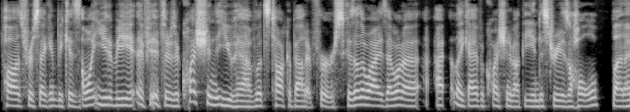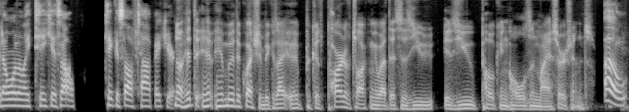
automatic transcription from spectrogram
pause for a second because I want you to be if if there's a question that you have, let's talk about it first because otherwise I want to like I have a question about the industry as a whole, but I don't want to like take us off take us off topic here. No, hit the, hit, me with the question because I because part of talking about this is you is you poking holes in my assertions. Oh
